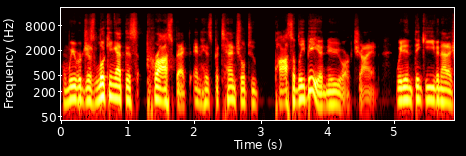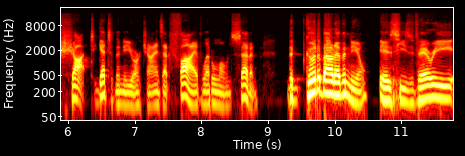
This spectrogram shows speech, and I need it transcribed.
When we were just looking at this prospect and his potential to possibly be a New York Giant. We didn't think he even had a shot to get to the New York Giants at five, let alone seven. The good about Evan Neal is he's very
